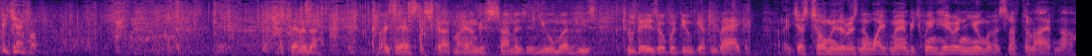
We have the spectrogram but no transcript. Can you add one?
Be careful. Lieutenant, I- I'd like to ask the scout. My youngest son is in Yuma, and he's two days overdue getting back. They just told me there isn't a white man between here and Yuma that's left alive now.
